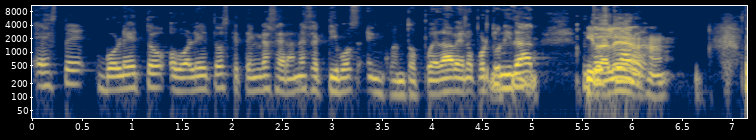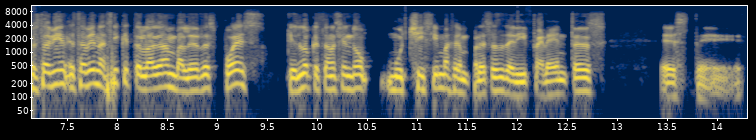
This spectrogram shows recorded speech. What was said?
este boleto o boletos que tengas serán efectivos en cuanto pueda haber oportunidad. y vale, ajá. Pues está bien, está bien así que te lo hagan valer después, que es lo que están haciendo muchísimas empresas de diferentes este,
